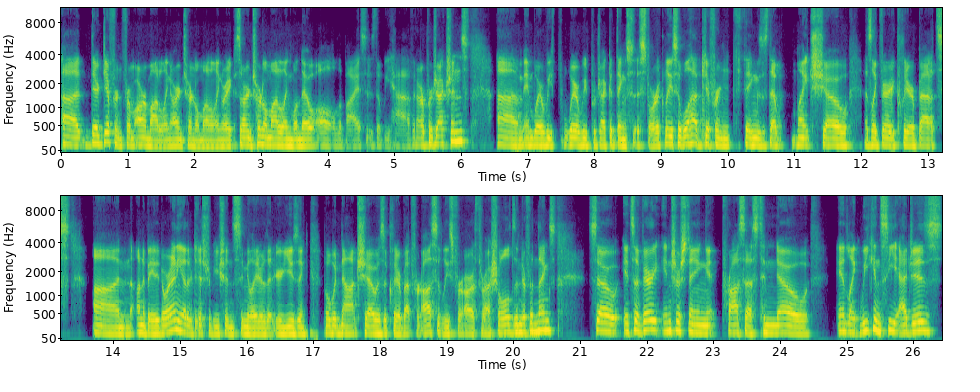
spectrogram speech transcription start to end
uh, they're different from our modeling, our internal modeling, right? Because our internal modeling will know all the biases that we have in our projections um, and where we where we projected things historically. So we'll have different things that might show as like very clear bets on unabated or any other distribution simulator that you're using, but would not show as a clear bet for us, at least for our thresholds and different things. So it's a very interesting process to know. And like we can see edges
